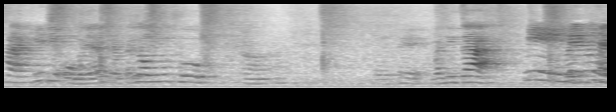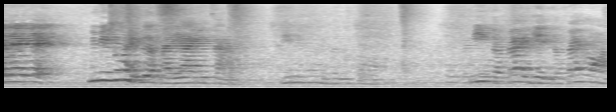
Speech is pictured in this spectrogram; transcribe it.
ถ่ายวิดีโอเนี่ยเดี๋ยวไปลงยูทูบอ๋อโอเคสวัสดีจ้ามีเมนูไหนแดงให ญ่มีเมนูให้เลือกหลายอย่างเลยจ้ะนี่เมนูให้เบิ่งก่อนมีกาแฟเย็นกาแฟร้อน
